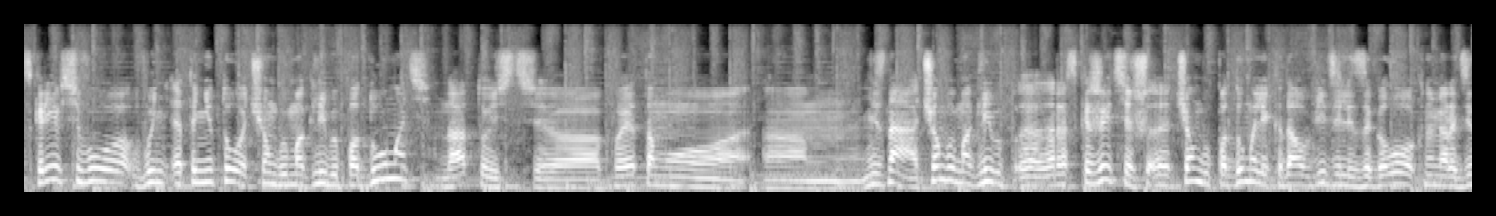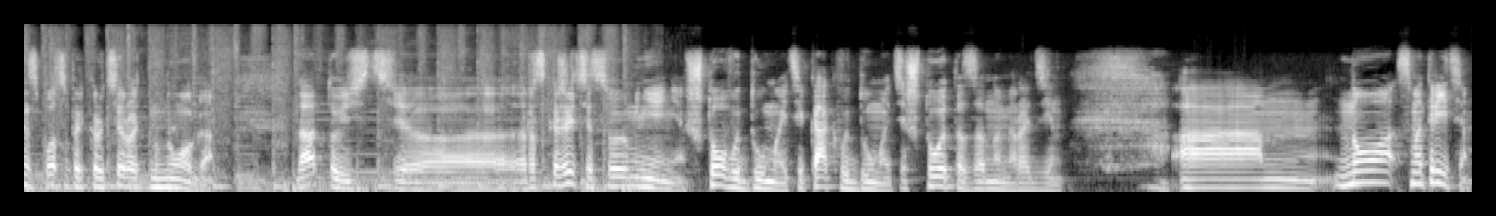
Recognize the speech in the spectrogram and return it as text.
Скорее всего, вы, это не то, о чем вы могли бы подумать, да, то есть, э, поэтому, э, не знаю, о чем вы могли бы, э, расскажите, о чем вы подумали, когда увидели заголовок номер один. Способ рекрутировать много, да, то есть, э, расскажите свое мнение, что вы думаете, как вы думаете, что это за номер один. А, но, смотрите,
